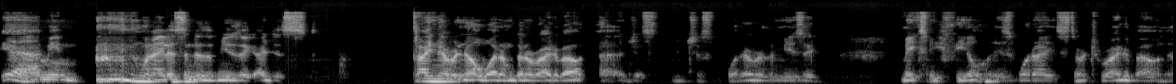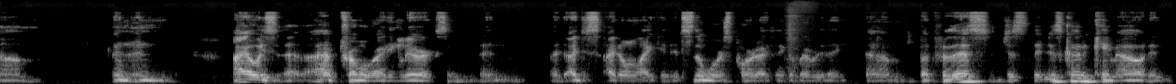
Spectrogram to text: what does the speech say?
Yeah, I mean, when I listen to the music, I just I never know what I'm going to write about. Uh, just just whatever the music makes me feel is what I start to write about. Um, and and I always uh, I have trouble writing lyrics, and and I, I just I don't like it. It's the worst part I think of everything. Um, but for this, just they just kind of came out, and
